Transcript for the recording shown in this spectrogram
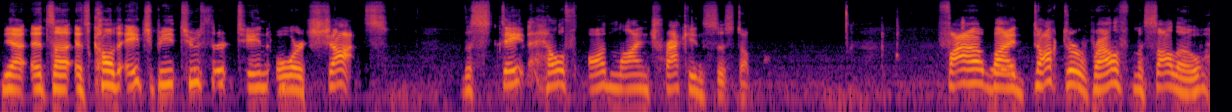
Yeah, it's uh it's called HB 213 or SHOTS, the State Health Online Tracking System. Filed by Dr. Ralph Massullo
